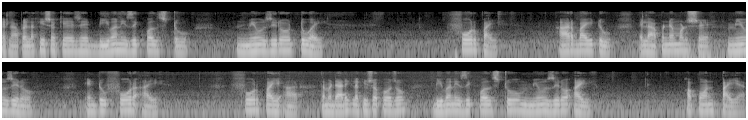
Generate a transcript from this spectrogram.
એટલે આપણે લખી શકીએ છીએ B one is equals to mu zero two I four pi R by two એટલે આપણને મળશે mu zero into four I. Four pi R. તમે ડાયરેક્ટ લખી શકો છો B one is equals to mu zero I upon pi R.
